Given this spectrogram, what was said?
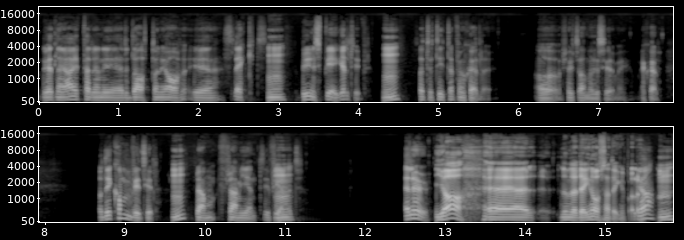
du vet när iPaden är, eller datorn är, av, är släckt, Mm. det blir en spegel typ. Mm. Så att jag tittade på mig själv och försökte analysera mig, mig själv. Och det kommer vi till Mm. fram, framgent i programmet. Eller hur? Ja, eh, de där diagnoserna jag tänker på. Eller? Ja. Mm.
